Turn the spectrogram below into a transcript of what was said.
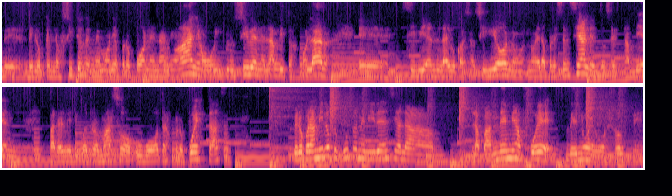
de, lo que los sitios de memoria proponen año a año o inclusive en el ámbito escolar, eh, si bien la educación siguió, no, no era presencial, entonces también para el 24 de marzo hubo otras propuestas. Pero para mí lo que puso en evidencia la, la pandemia fue, de nuevo, yo eh,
